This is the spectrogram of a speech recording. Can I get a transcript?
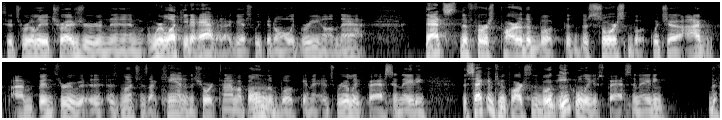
So it's really a treasure, and, and, we're lucky to have it. I guess we can all agree on that. That's the first part of the book, the, the source book, which uh, I've, I've been through as much as I can in the short time I've owned the book, and it's really fascinating. The second two parts of the book, equally as fascinating. The,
